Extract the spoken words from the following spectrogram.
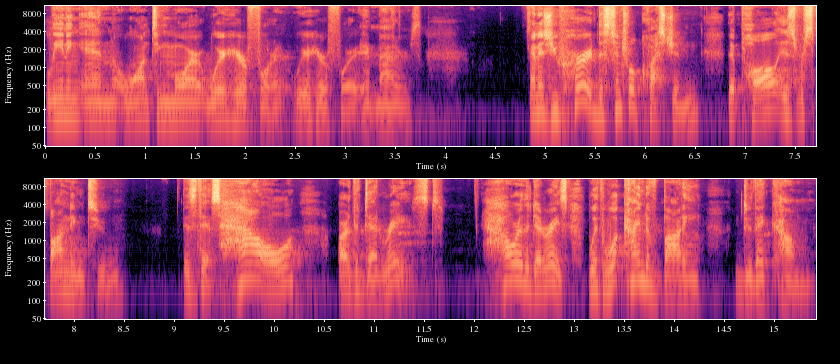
leaning in, wanting more. We're here for it. We're here for it. It matters. And as you heard, the central question that Paul is responding to is this How are the dead raised? How are the dead raised? With what kind of body do they come?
